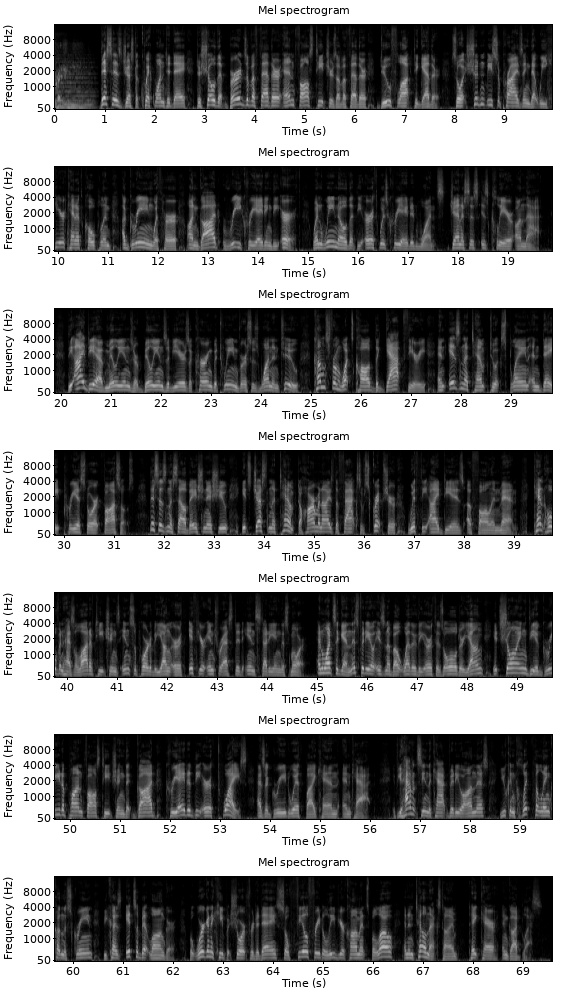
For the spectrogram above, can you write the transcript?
precious. This is just a quick one today to show that birds of a feather and false teachers of a feather do flock together. So it shouldn't be surprising that we hear Kenneth Copeland agreeing with her on God recreating the earth when we know that the earth was created once. Genesis is clear on that. The idea of millions or billions of years occurring between verses 1 and 2 comes from what's called the gap theory and is an attempt to explain and date prehistoric fossils. This isn't a salvation issue, it's just an attempt to harmonize the facts of Scripture with the ideas of fallen men. Kent Hovind has a lot of teachings in support of a young earth if you're interested in studying this more. And once again, this video isn't about whether the earth is old or young. It's showing the agreed upon false teaching that God created the earth twice as agreed with by Ken and Kat. If you haven't seen the Kat video on this, you can click the link on the screen because it's a bit longer. But we're going to keep it short for today, so feel free to leave your comments below. And until next time, take care and God bless.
